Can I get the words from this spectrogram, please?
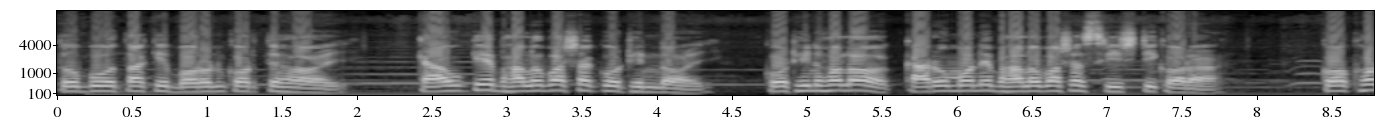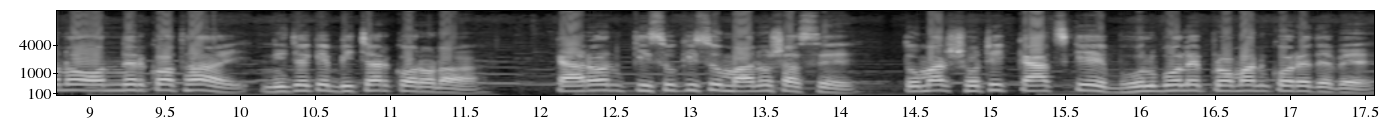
তবুও তাকে বরণ করতে হয়। কাউকে ভালোবাসা কঠিন নয়। কঠিন হল কারও মনে ভালোবাসা সৃষ্টি করা। কখনো অন্যের কথায় নিজেকে বিচার করো না। কারণ কিছু কিছু মানুষ আছে তোমার সঠিক কাজকে ভুল বলে প্রমাণ করে দেবে।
